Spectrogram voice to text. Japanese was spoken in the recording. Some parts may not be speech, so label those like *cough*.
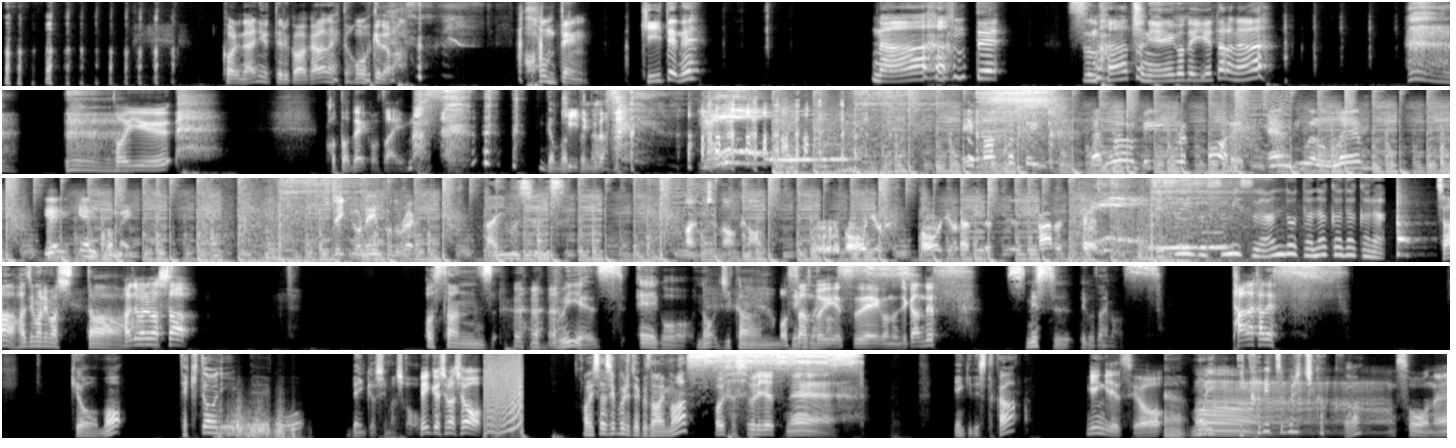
*laughs* これ何言ってるかわからないと思うけど、*laughs* 本編、聞いてね。なんて、スマートに英語で言えたらな。*laughs* ということでございます。頑張ったな聞いてくだ。さい。a conversation that will be recorded and will live in infamy. State your name for the record. I'm Smith. I'm on. All units, all units, this is not a test. This is スミス田中だから。さあ、始まりました。始まりました。おっさんズ VS 英語の時間でおございます。っさん VS 英語の時間です。スミスでございます。田中です。今日も適当に勉強しましょう。勉強しましょう。お久しぶりでございます。お久しぶりですね。元気でしたか、元気ですよ。うんもういーん1ヶ月ぶり近くか？うんそうね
